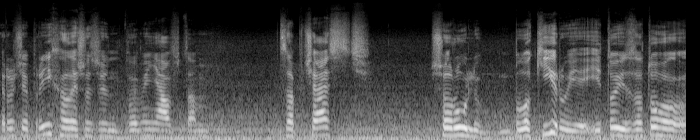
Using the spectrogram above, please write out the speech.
Коротше, приїхали, щось він поміняв там запчасть, що руль блокірує, і той із-за того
